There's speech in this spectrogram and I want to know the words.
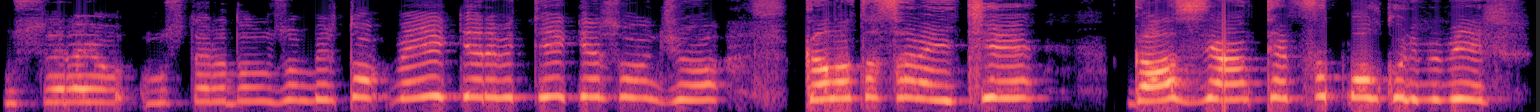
Muslera, Muslera'dan uzun bir top ve ilk yarı bitti. İlk yarı sonucu. Galatasaray 2. Gaziantep Futbol Kulübü 1.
